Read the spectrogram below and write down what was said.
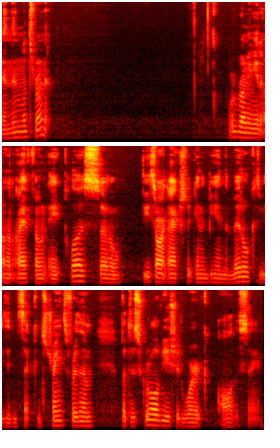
and then let's run it. We're running it on iPhone 8 Plus so these aren't actually going to be in the middle because we didn't set constraints for them but the scroll view should work all the same.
